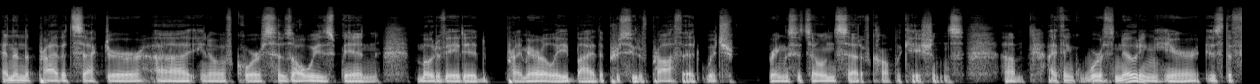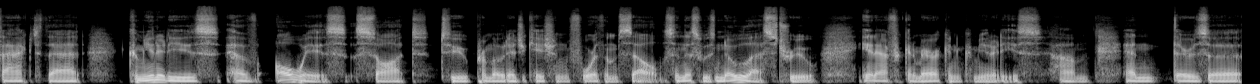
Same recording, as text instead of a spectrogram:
and then the private sector, uh, you know, of course, has always been motivated primarily by the pursuit of profit, which brings its own set of complications. Um, I think worth noting here is the fact that communities have always sought to promote education for themselves. And this was no less true in African American communities. Um, and there's a,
